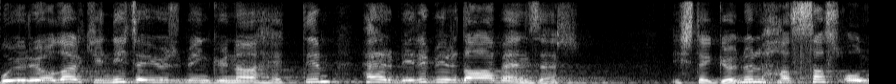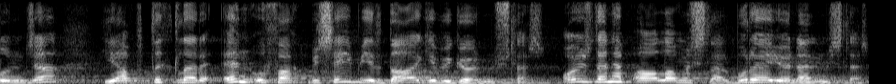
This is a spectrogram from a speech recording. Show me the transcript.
buyuruyorlar ki nice yüz bin günah ettim, her biri bir dağa benzer. İşte gönül hassas olunca yaptıkları en ufak bir şey bir dağ gibi görmüşler. O yüzden hep ağlamışlar, buraya yönelmişler.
